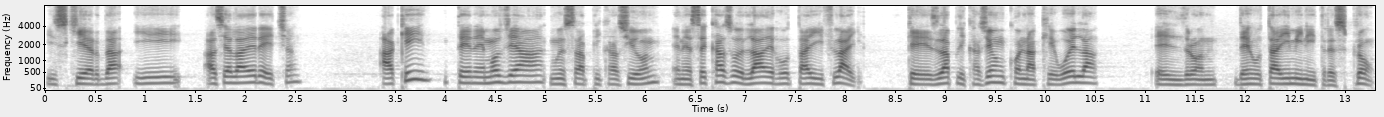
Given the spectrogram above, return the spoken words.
izquierda y hacia la derecha. Aquí tenemos ya nuestra aplicación, en este caso es la DJI Fly, que es la aplicación con la que vuela el dron DJI Mini 3 Pro.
